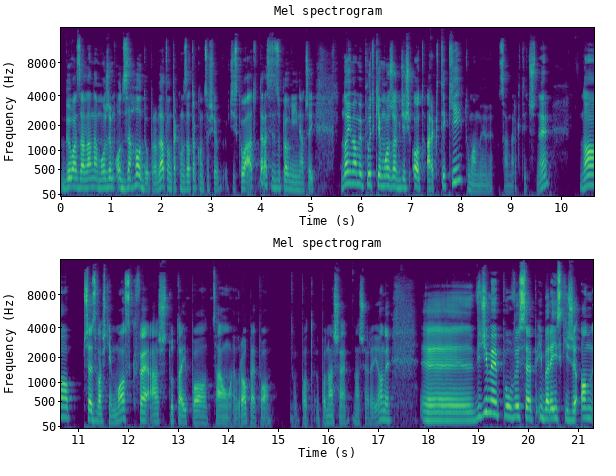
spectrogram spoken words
była zalana morzem od zachodu, prawda, tą taką zatoką, co się wciskała, a tu teraz jest zupełnie inaczej. No i mamy płytkie morza gdzieś od Arktyki, tu mamy Ocean Arktyczny, no przez właśnie Moskwę, aż tutaj po całą Europę, po, po, po nasze, nasze rejony. Yy, widzimy Półwysep Iberyjski, że on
